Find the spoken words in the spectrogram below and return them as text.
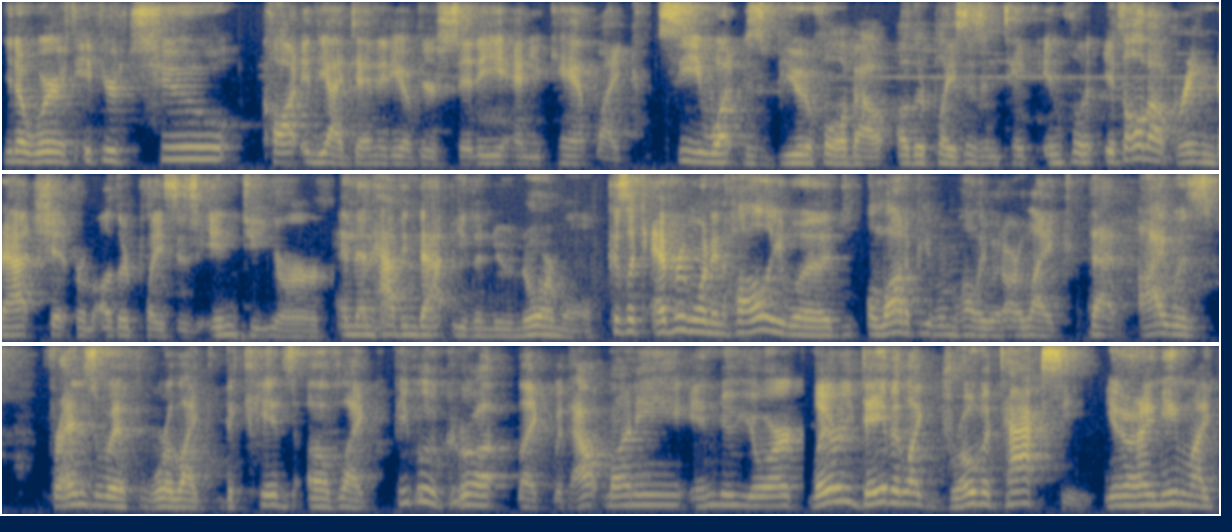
You know, where if, if you're too caught in the identity of your city and you can't like see what is beautiful about other places and take influence it's all about bringing that shit from other places into your and then having that be the new normal because like everyone in hollywood a lot of people from hollywood are like that i was friends with were like the kids of like people who grew up like without money in New York. Larry David like drove a taxi. You know what I mean? Like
